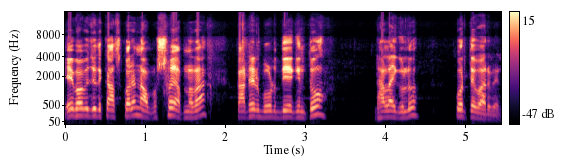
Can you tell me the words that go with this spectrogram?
এভাবে যদি কাজ করেন, অবশ্যই আপনারা কাঠের বোর্ড দিয়ে কিন্তু ঢালাইগুলো করতে পারবেন।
